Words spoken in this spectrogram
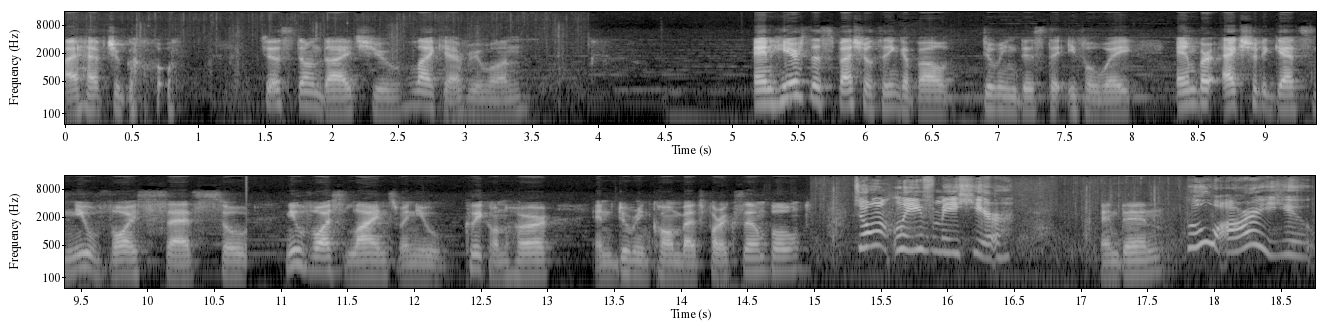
I have to go. just don't die Chew, like everyone. And here's the special thing about doing this the evil way. Ember actually gets new voice sets, so new voice lines when you click on her and during combat, for example. Don't leave me here. And then, Who are you?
